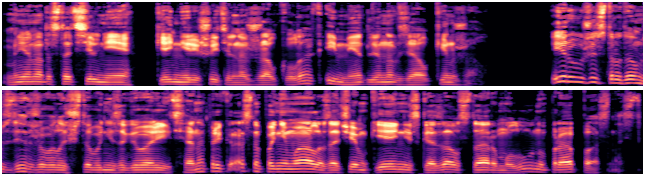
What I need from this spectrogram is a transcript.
«Мне надо стать сильнее». Кенни решительно сжал кулак и медленно взял кинжал. Ира уже с трудом сдерживалась, чтобы не заговорить. Она прекрасно понимала, зачем Кенни сказал старому Луну про опасность.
